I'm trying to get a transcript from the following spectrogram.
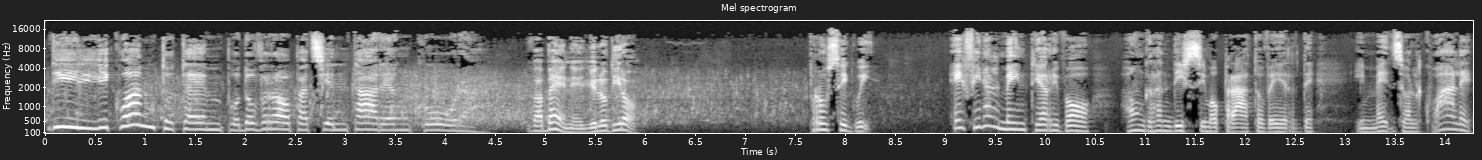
Digli quanto tempo dovrò pazientare ancora. Va bene, glielo dirò. Proseguì e finalmente arrivò a un grandissimo prato verde in mezzo al quale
